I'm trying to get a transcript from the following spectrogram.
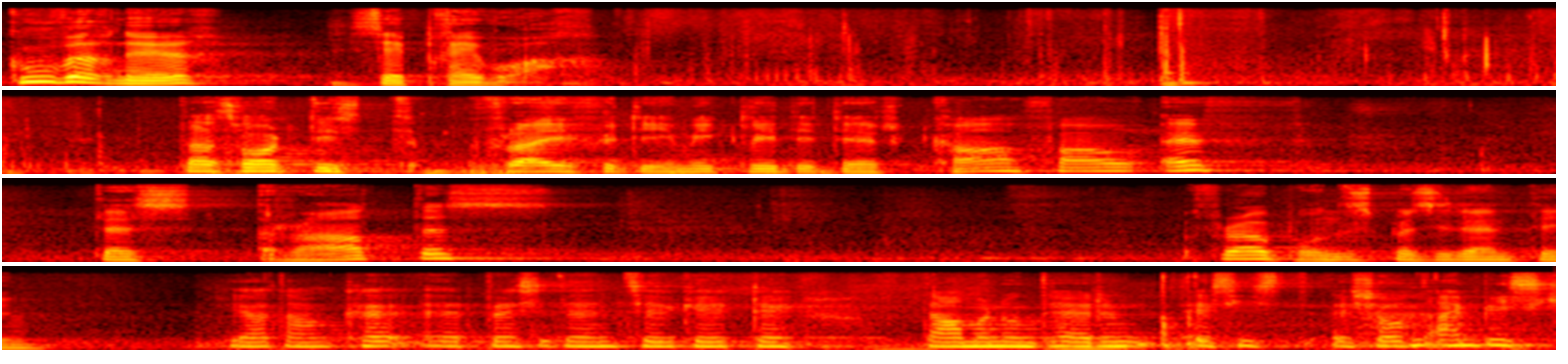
Gouverneur, c'est prévoir. Das Wort ist frei für die Mitglieder der KVF, des Rates. Frau Bundespräsidentin. Ja, danke, Herr Präsident, sehr geehrte Damen und Herren. Es ist schon ein bisschen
